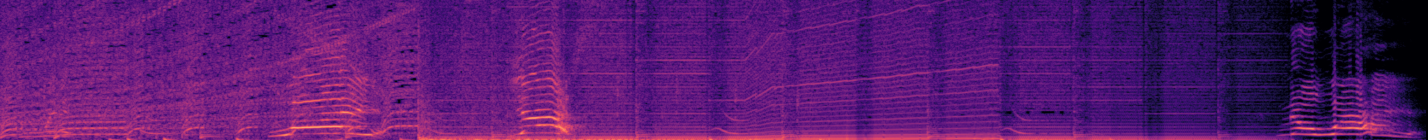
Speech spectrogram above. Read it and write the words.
gonna win it. Why? Yes! No way!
